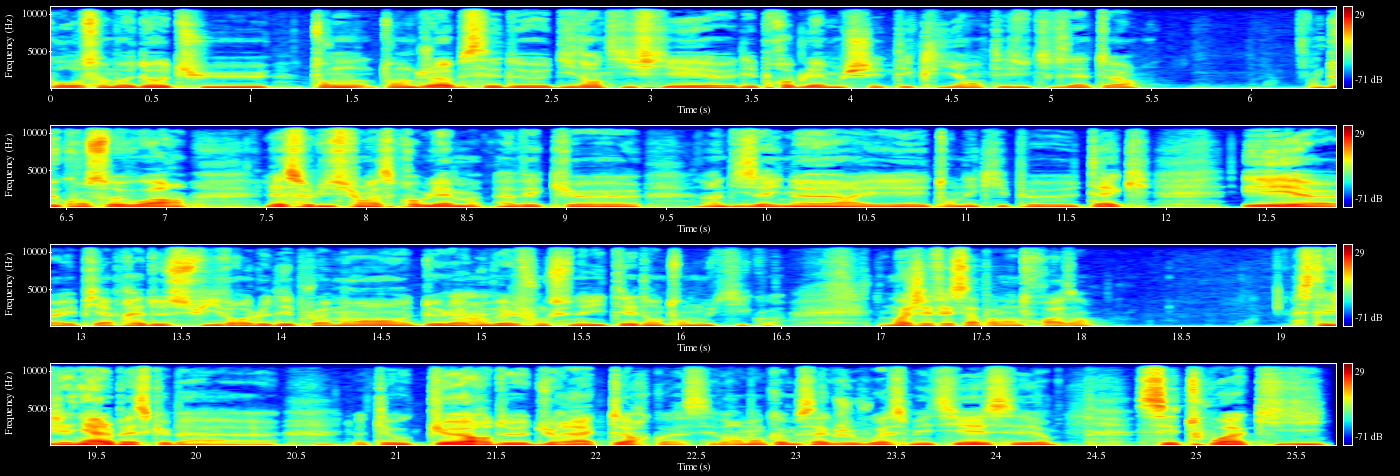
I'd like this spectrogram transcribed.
grosso modo, tu, ton, ton job, c'est de- d'identifier euh, les problèmes chez tes clients, tes utilisateurs, de concevoir la solution à ce problème avec euh, un designer et ton équipe tech, et, euh, et puis après de suivre le déploiement de la Ouais. nouvelle fonctionnalité dans ton outil. Quoi. Donc moi, j'ai fait ça pendant trois ans. C'était génial parce que bah, tu es au cœur de- du réacteur. quoi. C'est vraiment comme ça que je vois ce métier. C'est c'est toi qui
